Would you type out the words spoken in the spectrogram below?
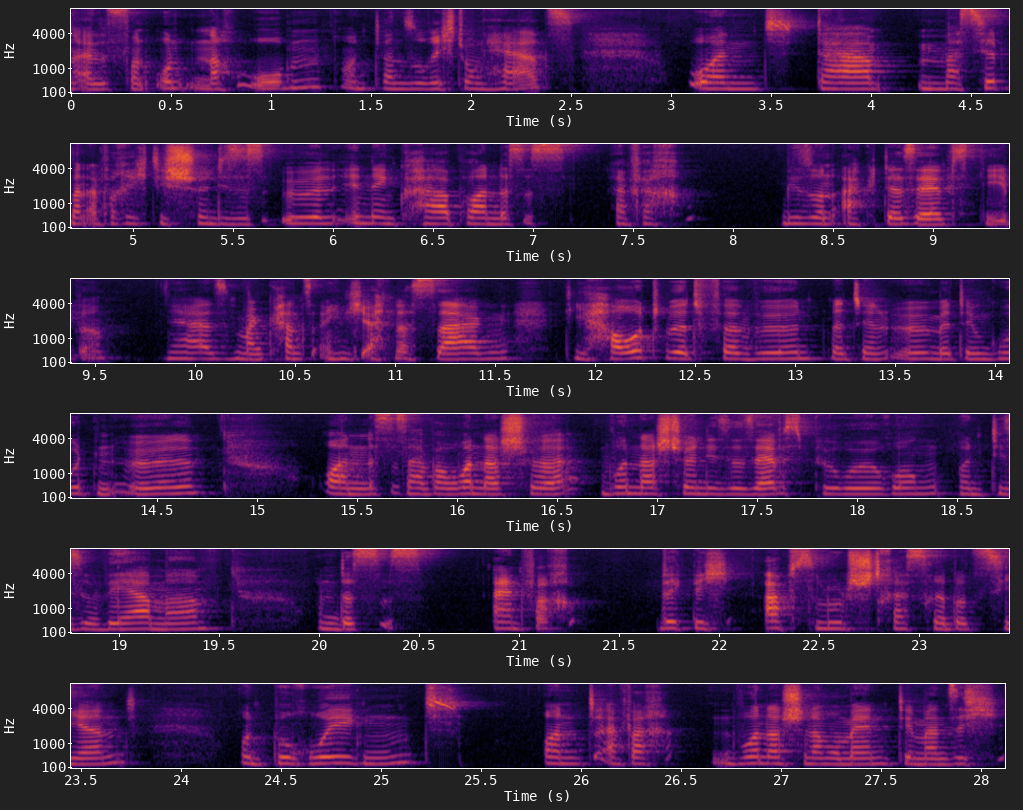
Also von unten nach oben und dann so Richtung Herz. Und da massiert man einfach richtig schön dieses Öl in den Körper und das ist einfach wie so ein Akt der Selbstliebe. Ja, also man kann es eigentlich anders sagen. Die Haut wird verwöhnt mit dem Öl, mit dem guten Öl. Und es ist einfach wunderschön, wunderschön, diese Selbstberührung und diese Wärme. Und das ist einfach wirklich absolut stressreduzierend und beruhigend und einfach ein wunderschöner Moment, den man sich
